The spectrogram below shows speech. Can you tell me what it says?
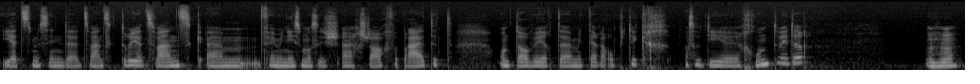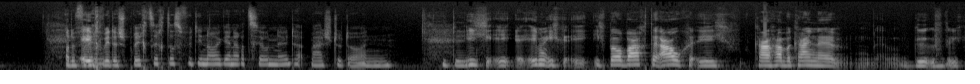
jetzt, wir sind 2023, ähm, Feminismus ist eigentlich stark verbreitet und da wird äh, mit der Optik, also die kommt wieder. Mhm. Oder vielleicht ich, widerspricht sich das für die neue Generation nicht? Weißt du da eine Idee? Ich, ich, ich, ich beobachte auch, ich kann, habe keine, ich,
